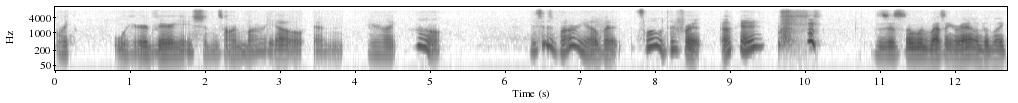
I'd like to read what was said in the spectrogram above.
like weird variations on Mario, and you're like, oh, this is Mario, but it's a little different. Okay. it's just someone messing around and like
